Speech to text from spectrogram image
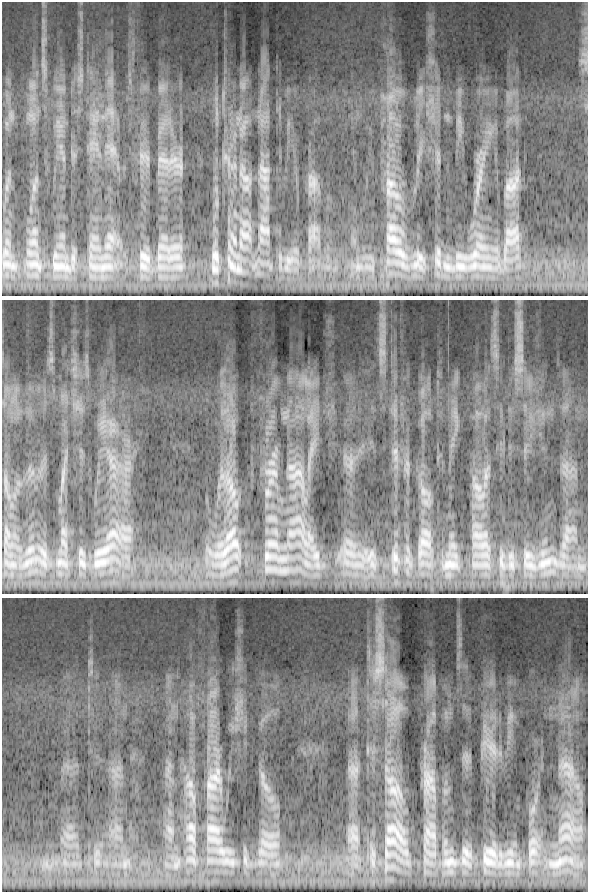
when, once we understand the atmosphere better, will turn out not to be a problem, and we probably shouldn't be worrying about some of them as much as we are. But without firm knowledge, uh, it's difficult to make policy decisions on, uh, to, on, on how far we should go uh, to solve problems that appear to be important now.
